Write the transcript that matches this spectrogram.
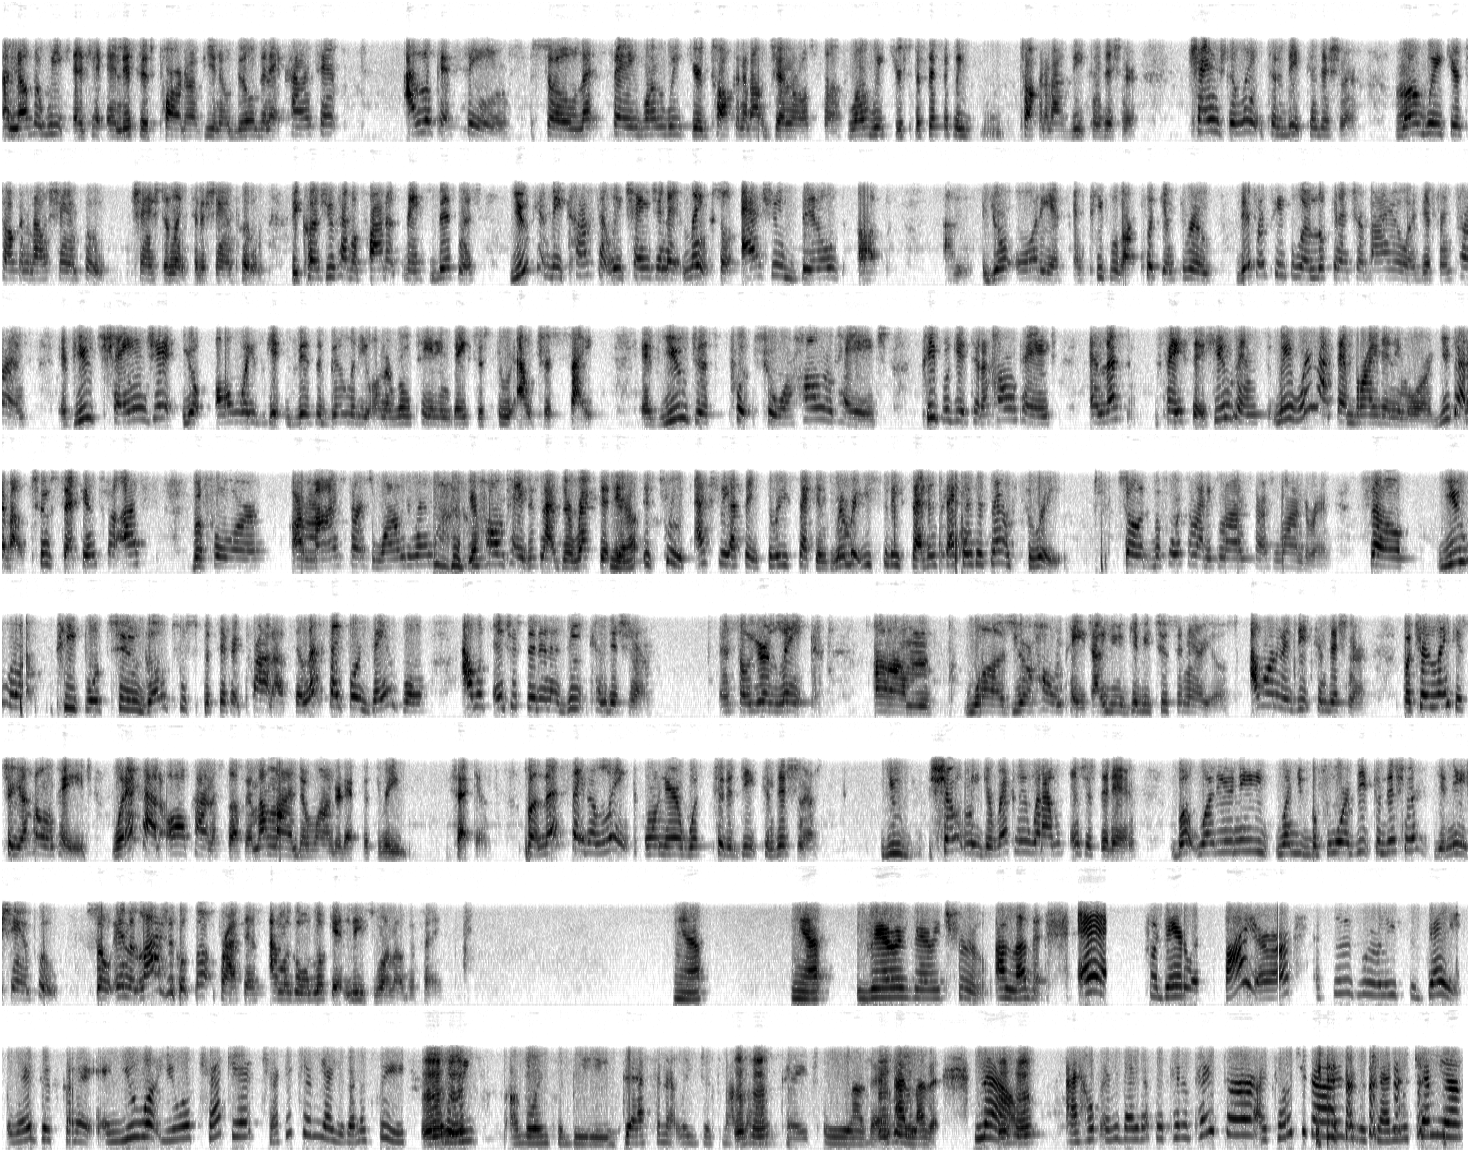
Another week, and this is part of you know building that content. I look at themes. So let's say one week you're talking about general stuff. One week you're specifically talking about deep conditioner. Change the link to the deep conditioner. One week you're talking about shampoo. Change the link to the shampoo. Because you have a product based business, you can be constantly changing that link. So as you build up um, your audience and people are clicking through, different people are looking at your bio at different times. If you change it, you'll always get visibility on a rotating basis throughout your site. If you just put your homepage, people get to the homepage, and let's face it, humans, we, we're not that bright anymore. You got about two seconds for us before our mind starts wandering. Your homepage is not directed. Yeah. It's, it's true. Actually, I think three seconds. Remember, it used to be seven seconds. It's now three. So before somebody's mind starts wandering. So you want people to go to specific products. And let's say, for example, I was interested in a deep conditioner. And so your link um, was your homepage. I'll give you two scenarios. I wanted a deep conditioner, but your link is to your home page. Well, that got all kind of stuff, and my mind done wandered after three seconds. But let's say the link on there was to the deep conditioner. You showed me directly what I was interested in. But what do you need when you before a deep conditioner? You need shampoo. So in a logical thought process, I'm gonna go look at least one other thing. Yeah. Yeah. Very, very true. I love it. And for Dare as soon as we release the date, we're just gonna and you will you will check it, check it, Kim. Yeah, you're gonna see mm-hmm. the links are going to be definitely just not mm-hmm. the page. Love it. Mm-hmm. I love it. Now mm-hmm. I hope everybody got their pen and paper. I told you guys we're chatting with Kemya.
